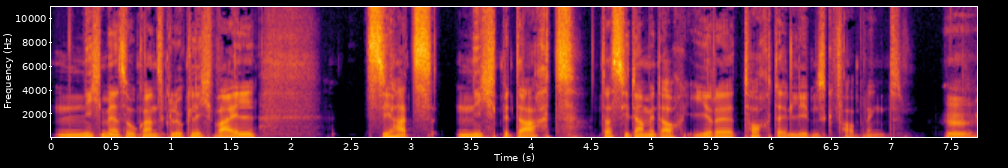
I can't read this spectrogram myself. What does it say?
nicht mehr so ganz glücklich, weil sie hat nicht bedacht, dass sie damit auch ihre Tochter in Lebensgefahr bringt. Hm.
